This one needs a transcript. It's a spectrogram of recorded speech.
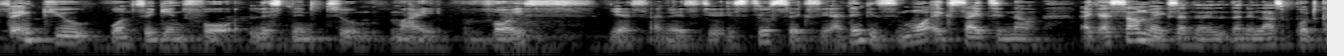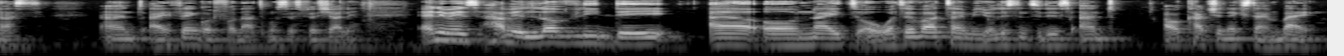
thank you once again for listening to my voice. Yes i know it's still it's still sexy. I think it's more exciting now. Like i sound more excited than, than the last podcast and I thank God for that most especially. Anyways, have a lovely day uh, or night or whatever time you're listening to this, and I'll catch you next time. Bye.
